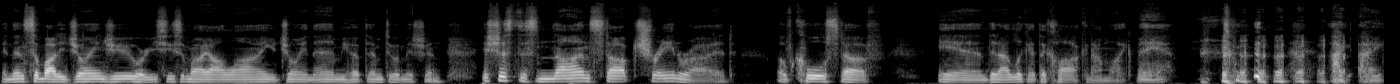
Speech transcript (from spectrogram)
And then somebody joins you or you see somebody online you join them you help them to a mission. It's just this non-stop train ride of cool stuff. And then i look at the clock and i'm like man i i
